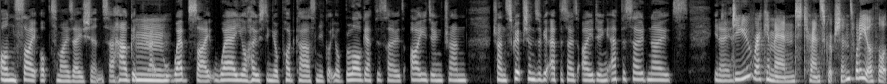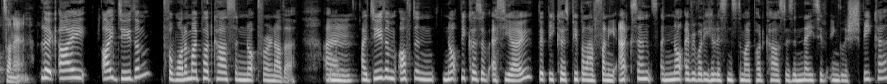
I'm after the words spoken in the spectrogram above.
on-site optimization. So how good mm. your website where you're hosting your podcast and you've got your blog episodes. Are you doing tran- transcriptions of your episodes? Are you doing episode notes? You know do you recommend transcriptions? What are your thoughts on it? Look i i do them for one of my podcasts and not for another um, mm. I do them often not because of SEO, but because people have funny accents, and not everybody who listens to my podcast is a native English speaker.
